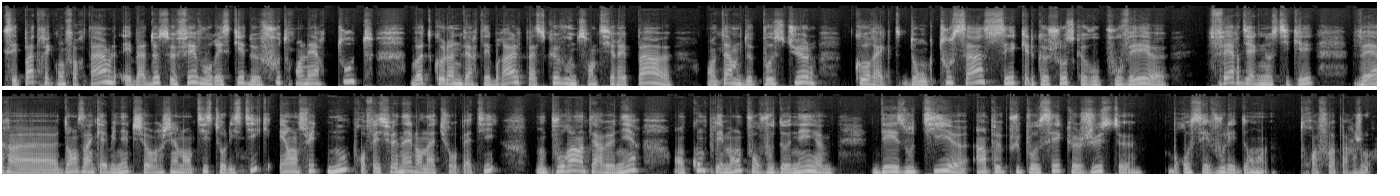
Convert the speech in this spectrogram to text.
c'est pas très confortable, et ben de ce fait, vous risquez de foutre en l'air toute votre colonne vertébrale parce que vous ne sentirez pas euh, en termes de posture correcte. Donc tout ça, c'est quelque chose que vous pouvez faire diagnostiquer vers euh, dans un cabinet de chirurgien dentiste holistique et ensuite nous professionnels en naturopathie on pourra intervenir en complément pour vous donner euh, des outils euh, un peu plus poussés que juste brossez-vous les dents trois fois par jour.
